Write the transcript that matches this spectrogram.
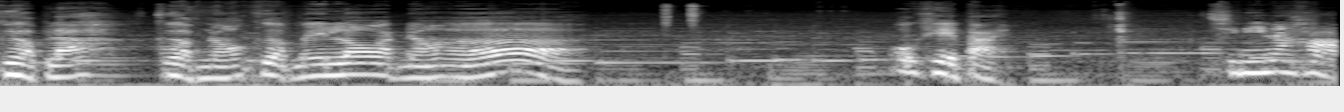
เกือบละ เกือบเนาะเกือบไม่รอดเนาะเออ โอเคไป ทีนี้นะคะ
